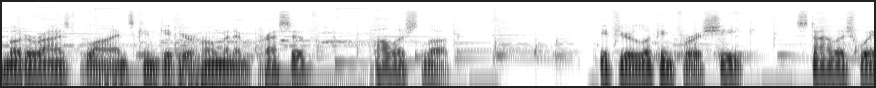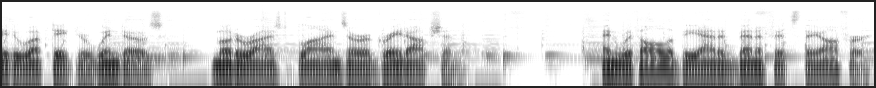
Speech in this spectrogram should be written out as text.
motorized blinds can give your home an impressive, polished look. If you're looking for a chic, stylish way to update your windows, motorized blinds are a great option. And with all of the added benefits they offer,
